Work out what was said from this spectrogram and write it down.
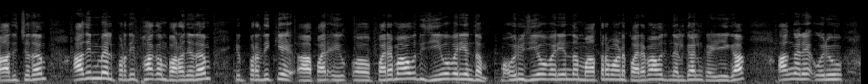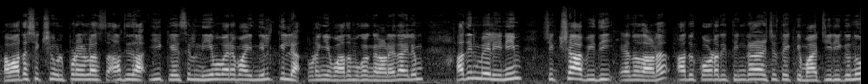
വാദിച്ചത്. അതിന്മേൽ പ്രതിഭാഗം പറഞ്ഞത് ഈ പ്രതിക്ക് പരമാവധി ജീവപര്യന്തം ഒരു ജീവപര്യന്തം മാത്രമാണ് പരമാവധി നൽകാൻ കഴിയുക. അങ്ങനെ ഒരു വധശിക്ഷ ഉൾപ്പെടെയുള്ള സാധ്യത ഈ കേസിൽ നിയമപരമായി നിൽക്കില്ല തുടങ്ങിയ വാദമുഖങ്ങളാണ്. ഏതായാലും അതിന്മേൽ ഇനിയും ശിക്ഷാവിധി എന്നതാണ്. അത് കോടതി തിങ്കളാഴ്ചത്തേക്ക് മാറ്റിയിരിക്കുന്നു.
